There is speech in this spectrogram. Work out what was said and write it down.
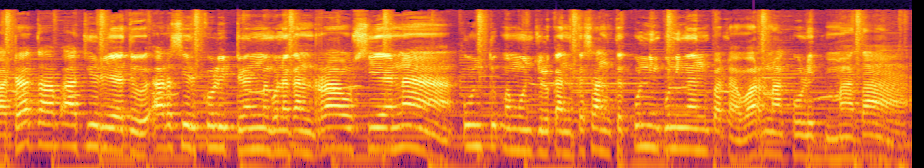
Pada tahap akhir yaitu arsir kulit dengan menggunakan raw sienna untuk memunculkan kesan kekuning-kuningan pada warna kulit mata.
